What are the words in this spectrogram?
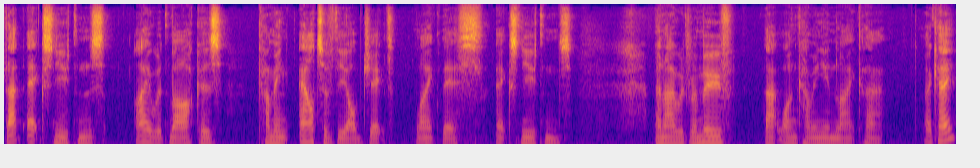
that x newtons I would mark as coming out of the object like this x newtons and I would remove that one coming in like that. Okay?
